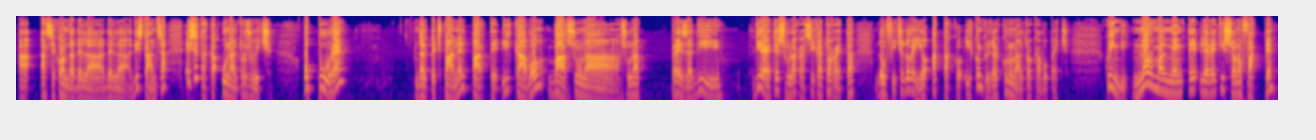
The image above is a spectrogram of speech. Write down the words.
a, a seconda della, della distanza e si attacca un altro switch. Oppure dal patch panel parte il cavo, va su una, su una presa di, di, rete sulla classica torretta da ufficio dove io attacco il computer con un altro cavo patch. Quindi normalmente le reti sono fatte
